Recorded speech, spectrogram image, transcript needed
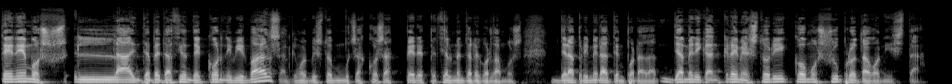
Tenemos la interpretación de Corny Beer al que hemos visto en muchas cosas, pero especialmente recordamos de la primera temporada de American Crime Story como su protagonista.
